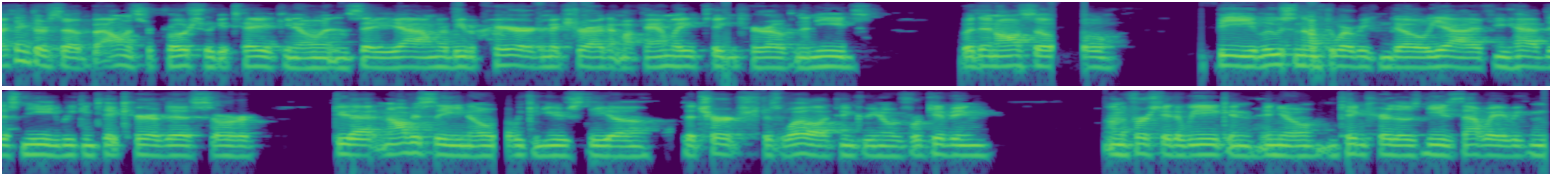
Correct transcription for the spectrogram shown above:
I think there's a balanced approach we could take, you know, and say, yeah, I'm going to be prepared to make sure I got my family taken care of and the needs, but then also be loose enough to where we can go, yeah, if you have this need, we can take care of this or do that. And obviously, you know, we can use the uh, the church as well. I think, you know, if we're giving on the first day of the week and, and you know, taking care of those needs that way, we can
